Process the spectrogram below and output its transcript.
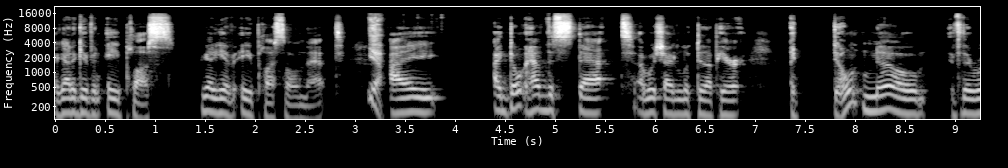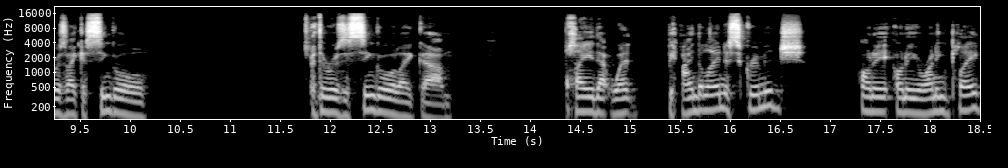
I got to give an A plus. I got to give A plus on that. Yeah. I I don't have the stat. I wish I looked it up here. I don't know if there was like a single if there was a single like um play that went behind the line of scrimmage on a on a running play.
